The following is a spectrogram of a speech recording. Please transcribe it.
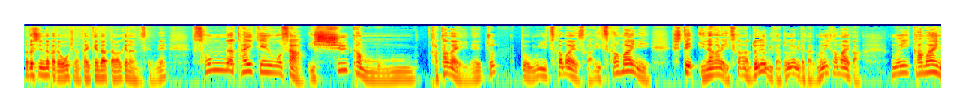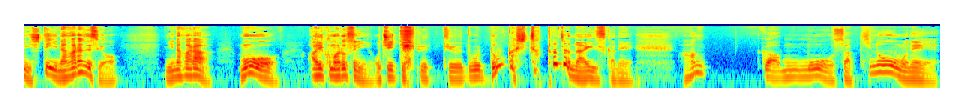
私の中で大きな体験だったわけなんですけどね。そんな体験をさ、1週間も経たないね。ちょっと5日前ですか ?5 日前にしていながら、5日、あ、土曜日か土曜日だから6日前か。6日前にしていながらですよ。いながら、もう、アイクマロスに陥っているっていう、どうかしちゃったんじゃないですかね。なんかもうさ、昨日もね、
